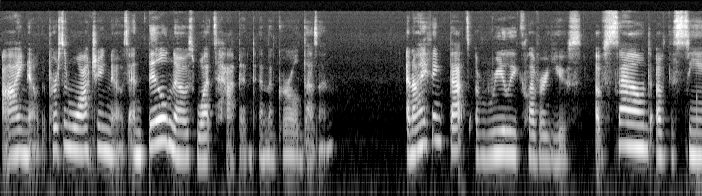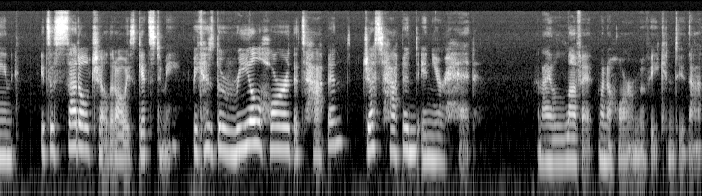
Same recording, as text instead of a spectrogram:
I know, the person watching knows, and Bill knows what's happened, and the girl doesn't. And I think that's a really clever use of sound, of the scene. It's a subtle chill that always gets to me because the real horror that's happened just happened in your head. And I love it when a horror movie can do that.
